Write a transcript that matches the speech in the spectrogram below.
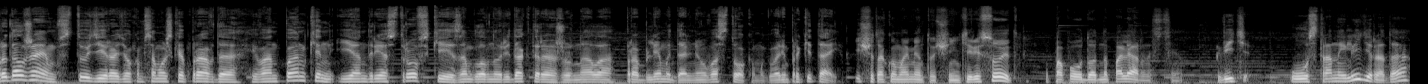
Продолжаем. В студии радио «Комсомольская правда» Иван Панкин и Андрей Островский, замглавного редактора журнала «Проблемы Дальнего Востока». Мы говорим про Китай. Еще такой момент очень интересует по поводу однополярности. Ведь у страны-лидера, да,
